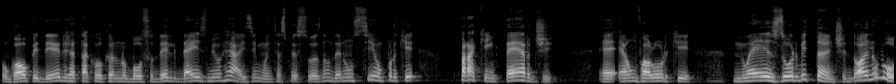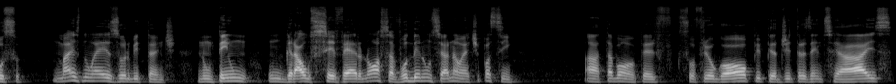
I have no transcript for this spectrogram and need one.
o golpe dele já está colocando no bolso dele 10 mil reais. E muitas pessoas não denunciam, porque para quem perde, é, é um valor que não é exorbitante, dói no bolso, mas não é exorbitante. Não tem um, um grau severo, nossa, vou denunciar. Não, é tipo assim, ah, tá bom, eu sofri o golpe, perdi 300 reais,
